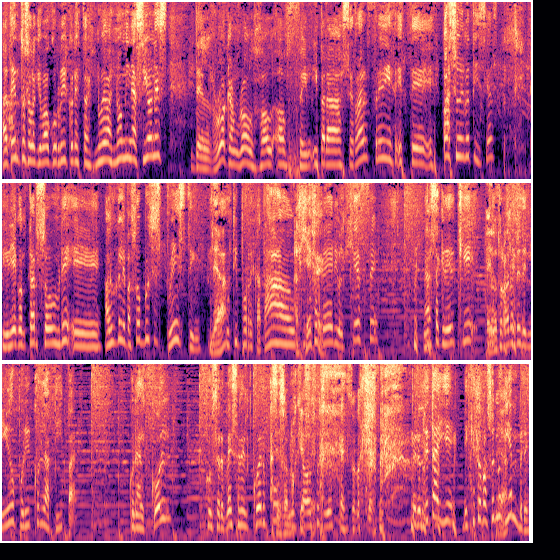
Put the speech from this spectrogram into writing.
atentos a lo que va a ocurrir con estas nuevas nominaciones del Rock and Roll Hall of Fame. Y para cerrar, Freddy, este espacio de noticias, te quería contar sobre eh, algo que le pasó a Bruce Springsteen. ¿Ya? Un tipo recatado, un Al tipo jefe. serio, el jefe. Me vas a creer que El lo otro detenido por ir con la pipa, con alcohol, con cerveza en el cuerpo. Así son en los Estados jefes. Unidos, así son los jefes. Pero el detalle es que esto pasó en noviembre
